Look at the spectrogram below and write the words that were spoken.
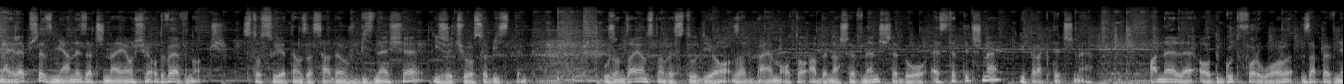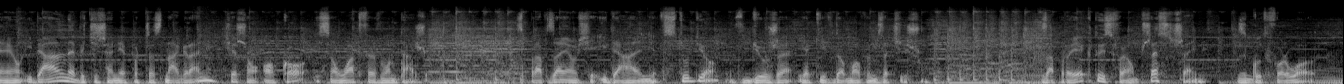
Najlepsze zmiany zaczynają się od wewnątrz. Stosuję tę zasadę w biznesie i życiu osobistym. Urządzając nowe studio, zadbałem o to, aby nasze wnętrze było estetyczne i praktyczne. Panele od Good for Wall zapewniają idealne wyciszenie podczas nagrań, cieszą oko i są łatwe w montażu. Sprawdzają się idealnie w studio, w biurze, jak i w domowym zaciszu. Zaprojektuj swoją przestrzeń z Good for Wall.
